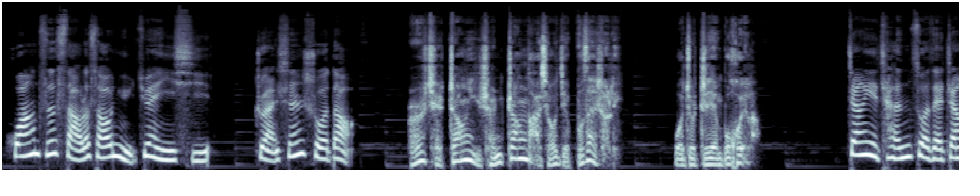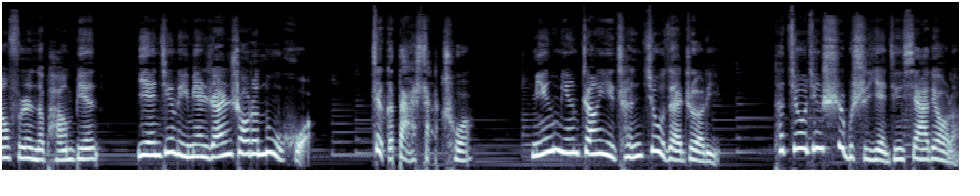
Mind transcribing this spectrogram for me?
皇子扫了扫女眷一席，转身说道：“而且张逸晨张大小姐不在这里，我就直言不讳了。”张逸晨坐在张夫人的旁边，眼睛里面燃烧着怒火。这个大傻戳，明明张逸晨就在这里，他究竟是不是眼睛瞎掉了？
